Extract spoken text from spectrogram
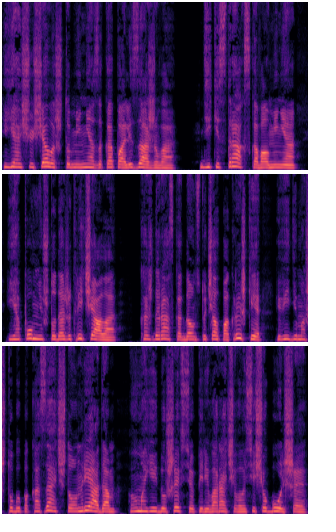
я ощущала, что меня закопали заживо. Дикий страх сковал меня. Я помню, что даже кричала. Каждый раз, когда он стучал по крышке, видимо, чтобы показать, что он рядом, в моей душе все переворачивалось еще больше.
